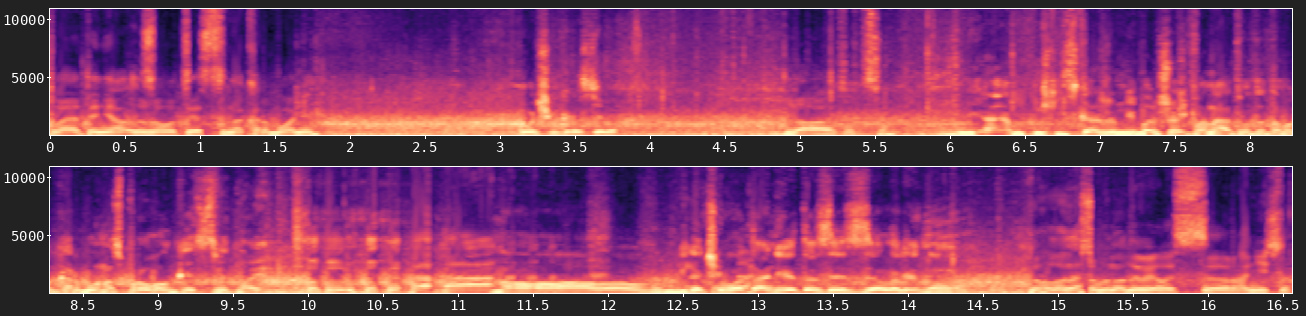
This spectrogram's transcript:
плетення золотисте на карбоні. Очень красиво. Да, это все. Я, скажем, небольшой фанат вот этого карбона с проволокой с цветной. Но для чего-то они это здесь сделали. Ну, Ну, головне, щоб воно дивилось органічно.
